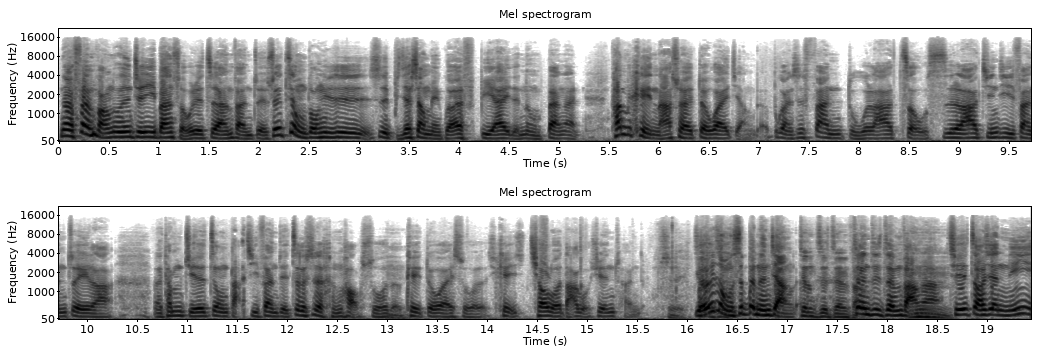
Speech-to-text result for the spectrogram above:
那犯房东西就是一般所谓的治安犯罪，所以这种东西是是比较像美国 FBI 的那种办案，他们可以拿出来对外讲的，不管是贩毒啦、走私啦、经济犯罪啦，呃，他们觉得这种打击犯罪这个是很好说的，可以对外说的，可以敲锣打鼓宣传的。是有一种是不能讲的，政治侦防，政治侦房啊。其实赵先生，你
